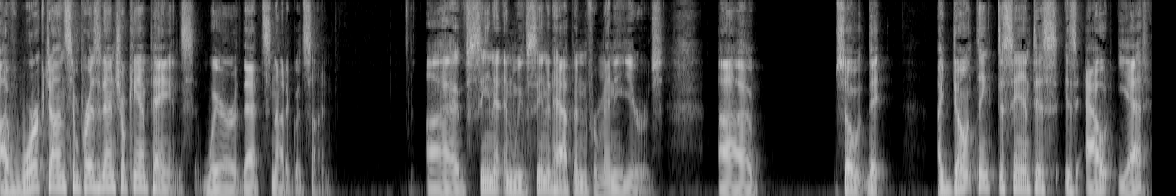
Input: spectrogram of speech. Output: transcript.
I've worked on some presidential campaigns where that's not a good sign. I've seen it, and we've seen it happen for many years. Uh, so they, I don't think DeSantis is out yet.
